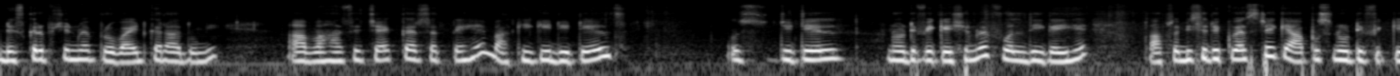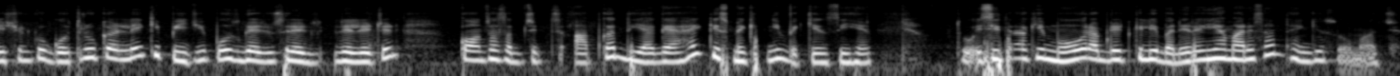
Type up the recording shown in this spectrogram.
डिस्क्रिप्शन में प्रोवाइड करा दूँगी। आप वहाँ से चेक कर सकते हैं। बाकी की डिटेल्स उस डिटेल नोटिफिकेशन में फुल दी गई है। तो आप सभी से रिक्वेस्ट है कि आप उस नोटिफिकेशन को गो थ्रू कर लें कि पीजी पोस्ट ग्रेजुएट रिलेटेड कौन सा सब्जेक्ट आपका दिया गया है, किसमें कितनी वैकेंसी है। तो इसी तरह की मोर अपडेट के लिए बने रहिए हमारे साथ। थैंक यू सो मच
